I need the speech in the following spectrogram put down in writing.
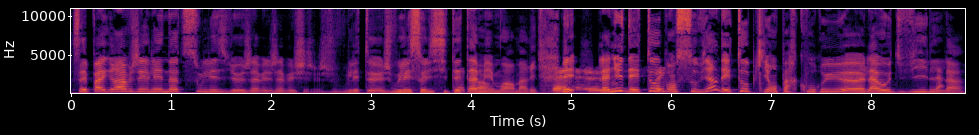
c'est pas grave, j'ai les notes sous les yeux. J'avais, j'avais, je voulais te, je voulais solliciter ta mémoire, Marie. Ben, Mais euh, la nuit des taupes, on se souvient des taupes qui ont parcouru euh, la haute ville, là,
